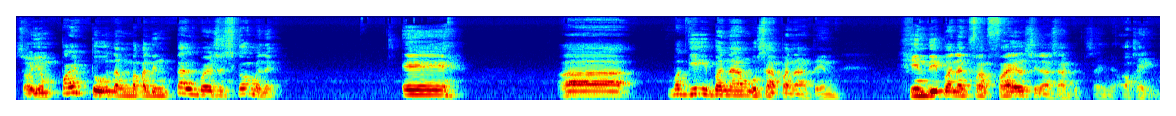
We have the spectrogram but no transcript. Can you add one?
So, yung Part 2 ng Makalintal versus Comelec, eh, uh, mag-iiba na ang usapan natin. Hindi pa nagfa-file, sinasabi ko sa inyo. Okay.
